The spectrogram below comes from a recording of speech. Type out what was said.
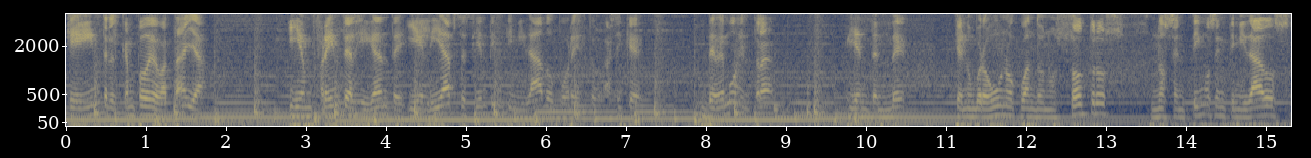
que entre el campo de batalla y enfrente al gigante. Y Eliab se siente intimidado por esto. Así que debemos entrar y entender que número uno, cuando nosotros nos sentimos intimidados,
